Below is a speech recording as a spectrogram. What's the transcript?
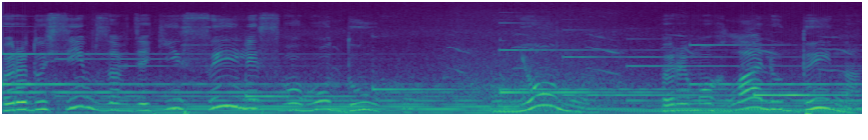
передусім завдяки силі свого духу. У ньому перемогла людина.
